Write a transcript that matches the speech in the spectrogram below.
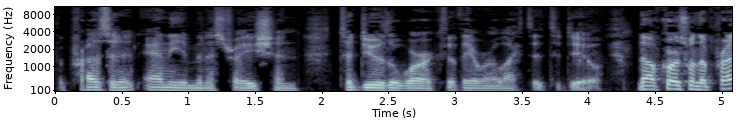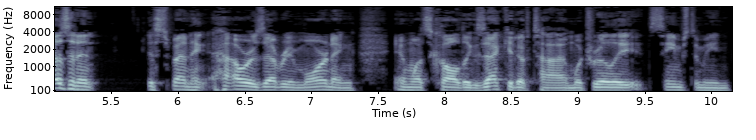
the president and the administration to do the work that they were elected to do. Now, of course, when the president is spending hours every morning in what's called executive time, which really seems to mean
